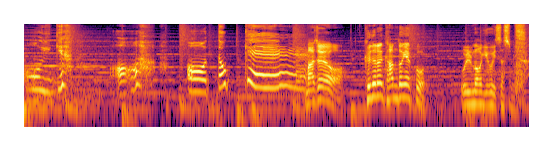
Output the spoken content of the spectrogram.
어, 이게, 어, 어떡해. 맞아요. 그녀는 감동했고 울먹이고 있었습니다.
